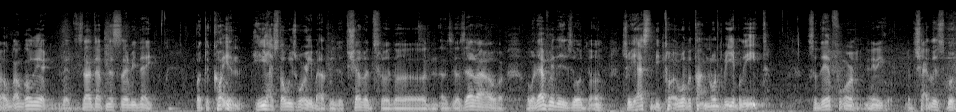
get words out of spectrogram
I'll, I'll go there. But it's not that necessary every day. But the Kohen, he has to always worry about the sheretz for the, zera or, or whatever it is. Or, uh, so he has to be Torah all the time in order to be able to eat. So therefore, anyway, but the shaila is good.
